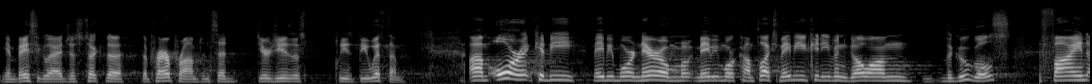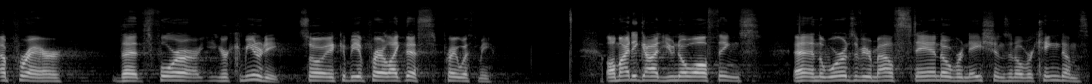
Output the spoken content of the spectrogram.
Again, basically, I just took the, the prayer prompt and said, Dear Jesus, please be with them. Um, or it could be maybe more narrow, maybe more complex. Maybe you could even go on the Googles, find a prayer that's for your community. So it could be a prayer like this Pray with me. Almighty God, you know all things, And the words of your mouth stand over nations and over kingdoms,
